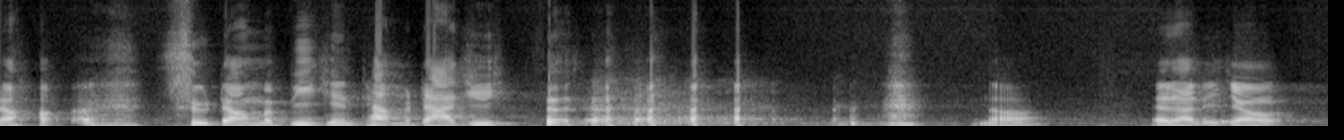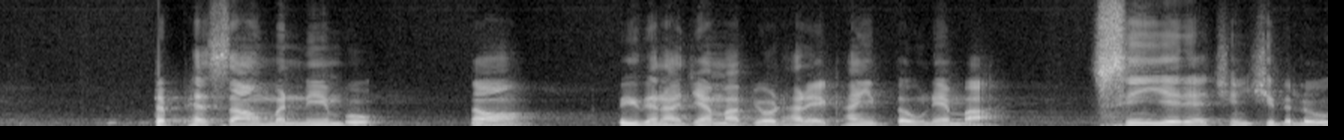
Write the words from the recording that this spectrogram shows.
နော်ဆူတောင်းမပြီးခင်ထမတားကြီးနော်အဲ့ဒါလေးကြောင့်တ စ်ဖက်ဆောင်မနှင်းဖို့နော်သေဒနာကျမ်းမှာပြောထားတဲ့ခိုင်း၃ထဲမှာဆင်းရဲတဲ့အချိန်ရှိသလို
